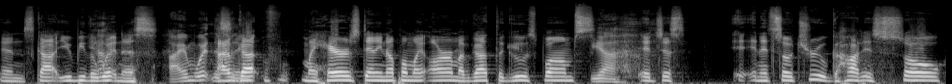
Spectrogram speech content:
And Scott, you be the Yeah. witness. I am witnessing. I've got f- my hair standing up on my arm. I've got the goosebumps. Yeah. It just, and it's so true. God is so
